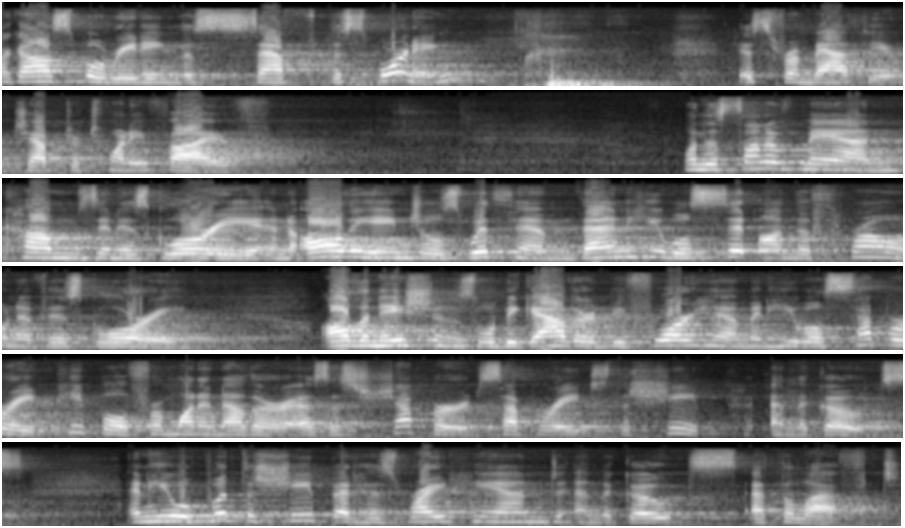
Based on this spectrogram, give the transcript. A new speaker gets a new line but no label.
Our gospel reading this, this morning is from Matthew chapter 25. When the Son of Man comes in his glory and all the angels with him, then he will sit on the throne of his glory. All the nations will be gathered before him, and he will separate people from one another as a shepherd separates the sheep and the goats. And he will put the sheep at his right hand and the goats at the left.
